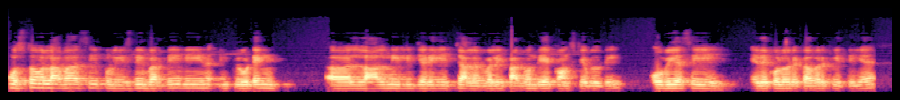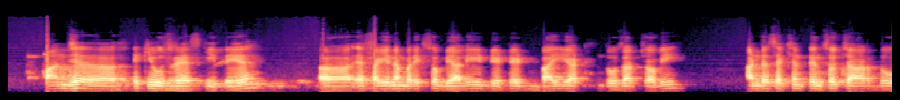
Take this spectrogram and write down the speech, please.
ਉਸ ਤੋਂ ਇਲਾਵਾ ਅਸੀਂ ਪੁਲਿਸ ਦੀ ਵਰਦੀ ਵੀ ਇਨਕਲੂਡਿੰਗ ਲਾਲ ਨੀਲੀ ਜਿਹੜੀ ਝਾਲਰ ਵਾਲੀ ਪੱਗ ਹੁੰਦੀ ਹੈ ਕਾਂਸਟੇਬਲ ਦੀ ਉਹ ਵੀ ਅਸੀਂ ਇਹਦੇ ਕੋਲੋਂ ਰਿਕਵਰ ਕੀਤੀ ਹੈ। ਪੰਜ ਅਕਿਊਜ਼ ਰੈਸ ਕੀਤੇ ਹੈ। F I number 142 dated 22/8/2024 under section 304 2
